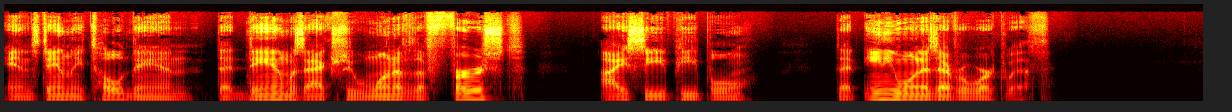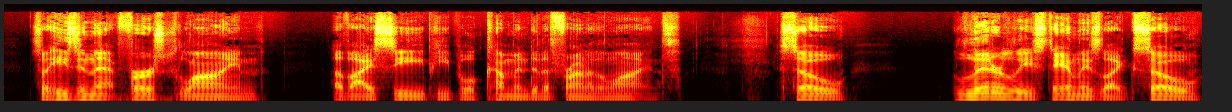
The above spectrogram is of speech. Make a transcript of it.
and Stanley told Dan that Dan was actually one of the first IC people that anyone has ever worked with. So he's in that first line of IC people coming to the front of the lines. So literally, Stanley's like, So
